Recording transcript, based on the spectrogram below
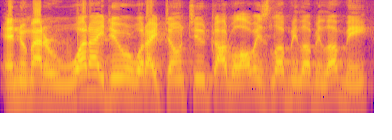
And no matter what I do or what I don't do, God will always love me, love me, love me.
